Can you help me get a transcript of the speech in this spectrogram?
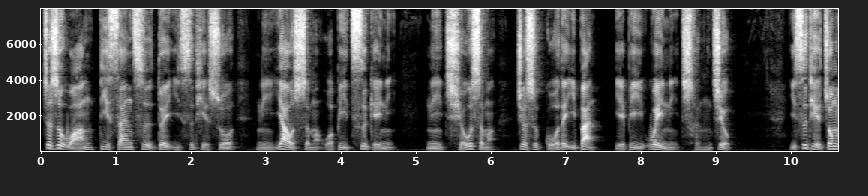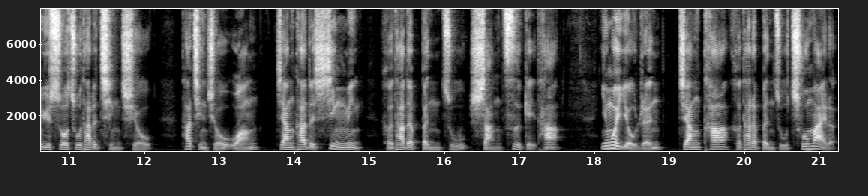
这是王第三次对以斯帖说：“你要什么，我必赐给你；你求什么，就是国的一半，也必为你成就。”以斯帖终于说出他的请求，他请求王将他的性命和他的本族赏赐给他，因为有人。将他和他的本族出卖了，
